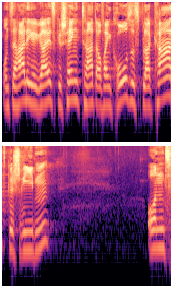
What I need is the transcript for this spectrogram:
uns der Heilige Geist geschenkt hat, auf ein großes Plakat geschrieben. Und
